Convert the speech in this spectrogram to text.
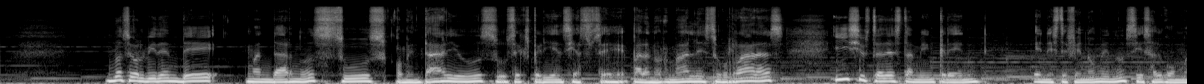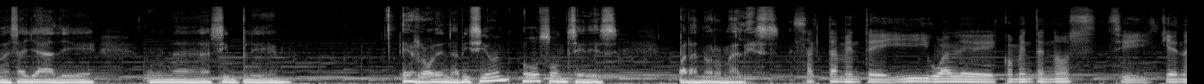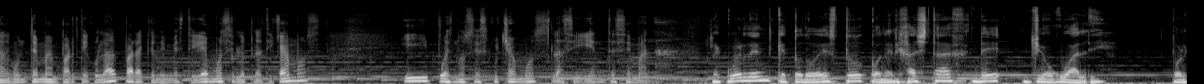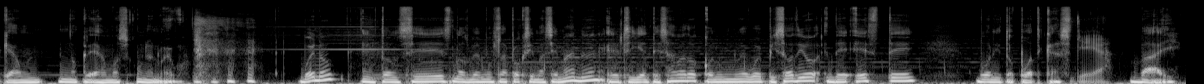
No se olviden de mandarnos sus comentarios, sus experiencias eh, paranormales, sus raras. Y si ustedes también creen en este fenómeno, si es algo más allá de una simple error en la visión o son seres paranormales. Exactamente, y igual eh, coméntenos si quieren algún tema en particular para que lo investiguemos y lo platicamos. Y pues nos escuchamos la siguiente semana. Recuerden que todo esto con el hashtag de Yowali, porque aún no creamos uno nuevo. Bueno, entonces nos vemos la próxima semana, el siguiente sábado, con un nuevo episodio de este bonito podcast. Yeah. Bye.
